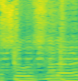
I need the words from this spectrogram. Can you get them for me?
So you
